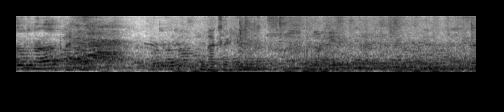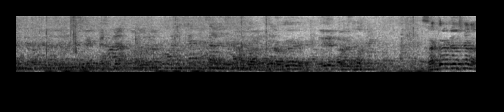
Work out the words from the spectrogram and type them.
చదువుతున్నారా బ్యాక్ సైడ్కి రగ్గర్ తెలుసు కదా?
